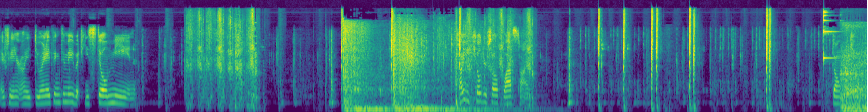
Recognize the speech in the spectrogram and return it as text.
Actually, he didn't really do anything to me, but he's still mean. How you killed yourself last time. Don't kill me.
